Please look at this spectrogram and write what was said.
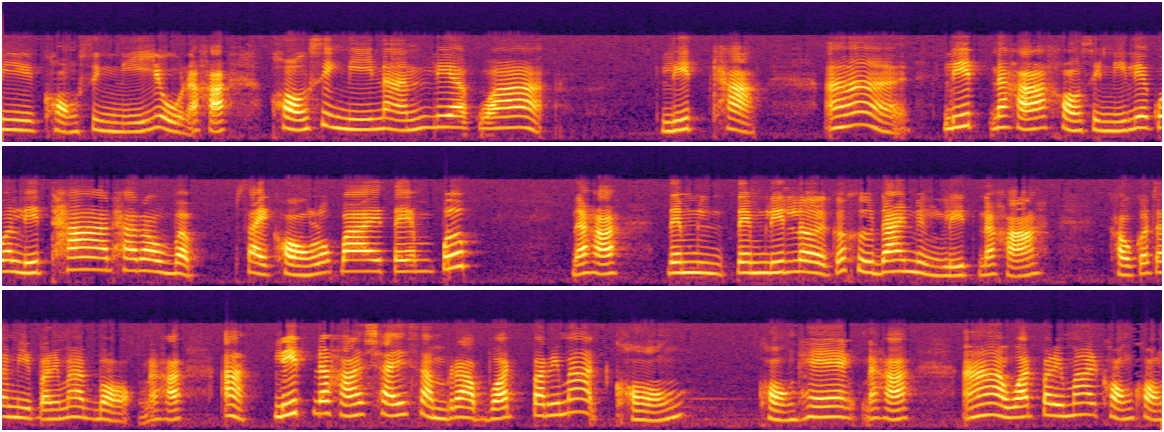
มีของสิ่งนี้อยู่นะคะ ของสิ่งนี้นั้นเรียกว่าลิตรค่ะอ่าลิตรนะคะ ของสิ่งนี้เรียกว่าลิตรถ้าถ้าเราแบบใส่ของลงไปเต็มปุ๊บนะคะเต็มเต็มลิตรเลยก็คือได้ 1 ลิตรนะคะ เขาก็จะมีปริมาตรบอกนะคะอะลิตรนะคะใช้สำหรับวัดปริมาตรของของแห้งนะคะอ่าวัดปริมาตรของของ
